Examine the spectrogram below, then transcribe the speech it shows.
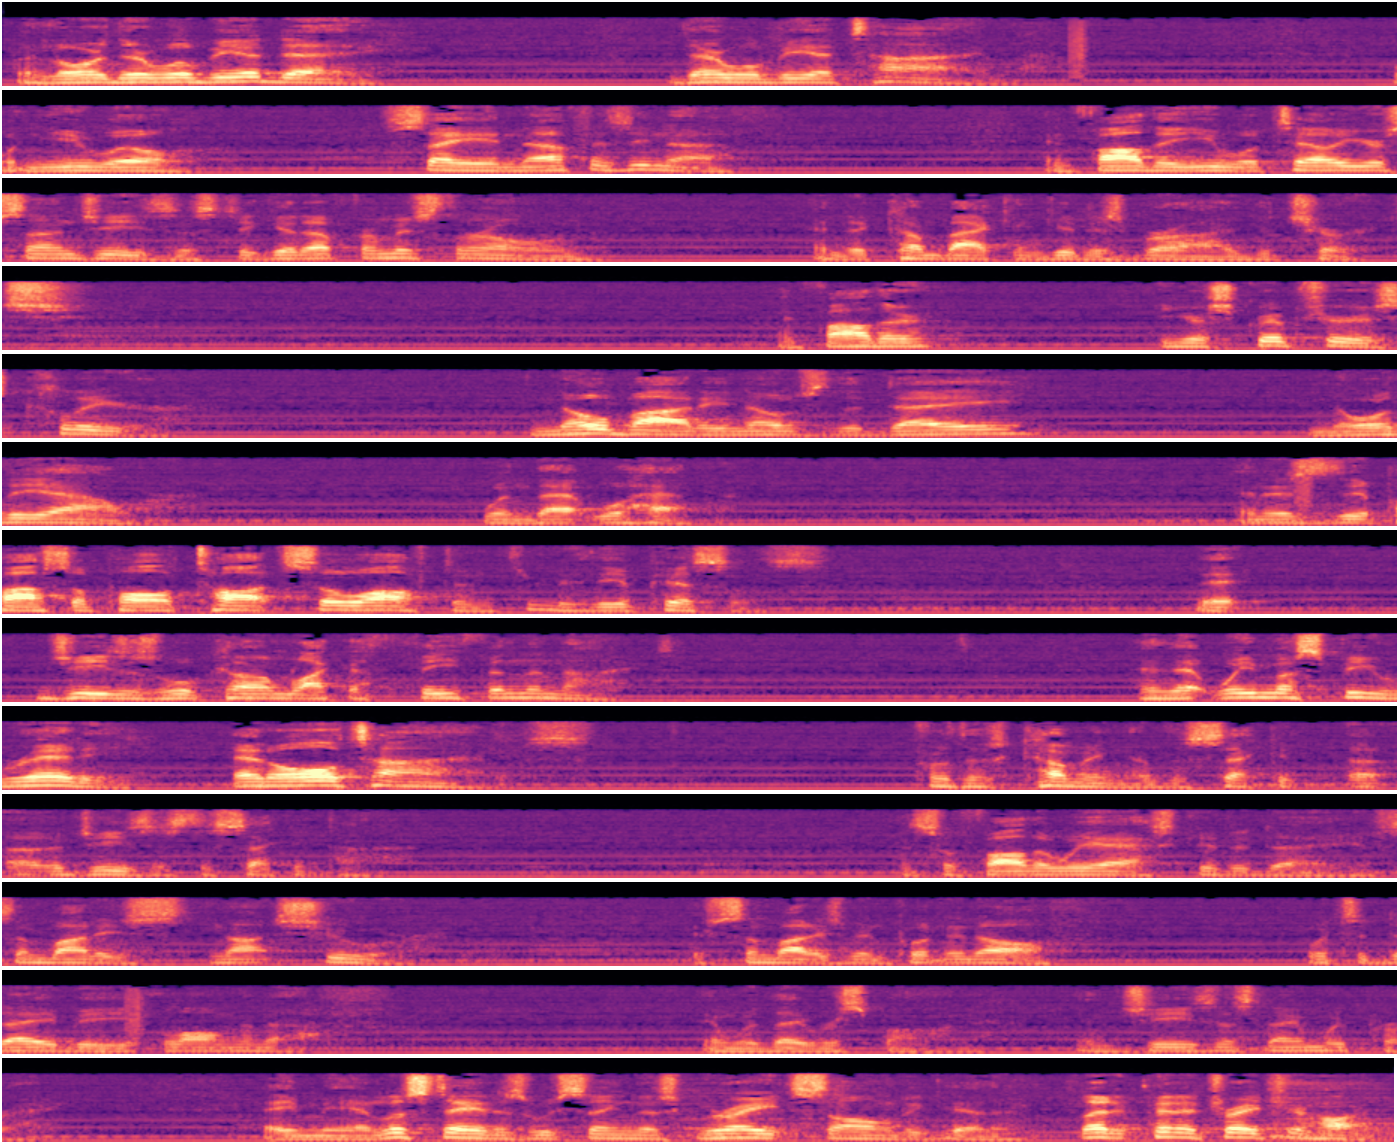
But Lord, there will be a day, there will be a time when you will say, Enough is enough. And Father, you will tell your Son Jesus to get up from his throne and to come back and get his bride, the church. And Father, your scripture is clear. Nobody knows the day nor the hour when that will happen. And as the Apostle Paul taught so often through the epistles, that Jesus will come like a thief in the night. And that we must be ready at all times for the coming of the second uh, uh, Jesus the second time. And so, Father, we ask you today, if somebody's not sure, if somebody's been putting it off, would today be long enough? And would they respond? In Jesus' name we pray. Amen. Let's stand as we sing this great song together. Let it penetrate your heart.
